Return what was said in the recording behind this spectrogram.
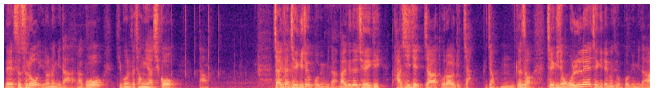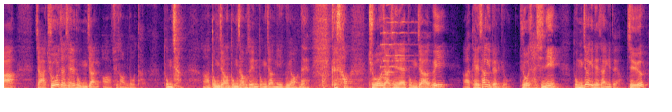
내 스스로 이런 의미다 라고 기본을 다 정리하시고 다음 자, 일단 제기조법입니다. 말 그대로 제기. 다시 제자, 돌아올 기자. 그죠? 음, 그래서 제기죠. 원래 제기대명사 용법입니다. 자, 주어 자신의 동장, 어, 죄송합니다. 오타. 동장. 아, 동장은 동사무소에 있는 동장이고요. 네. 그래서 주어 자신의 동작의 아, 대상이 되는 경우. 주어 자신이 동작이 대상이 돼요. 즉,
